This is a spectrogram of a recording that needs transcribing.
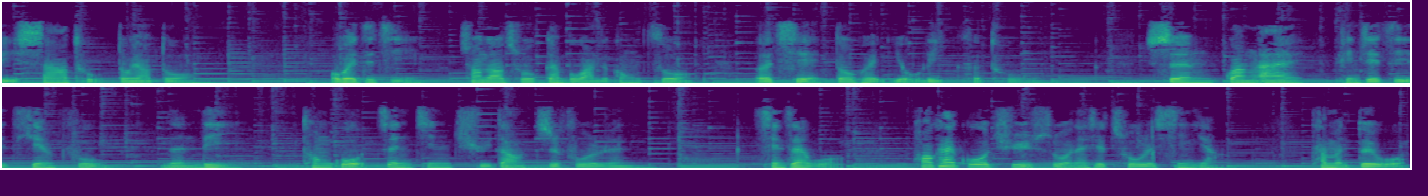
比沙土都要多。我为自己创造出干不完的工作，而且都会有利可图。神关爱凭借自己的天赋能力，通过正经渠道致富的人。现在我抛开过去所有那些错误的信仰，他们对我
